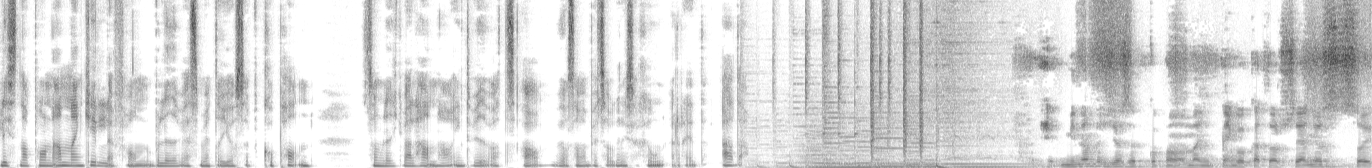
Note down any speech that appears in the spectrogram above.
lyssnar på en annan kille från Bolivia som heter Josep Copon som likväl han har intervjuats av vår samarbetsorganisation Red Ada. Eh, mi nombre es Josep Copamamán, tengo 14 años, soy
